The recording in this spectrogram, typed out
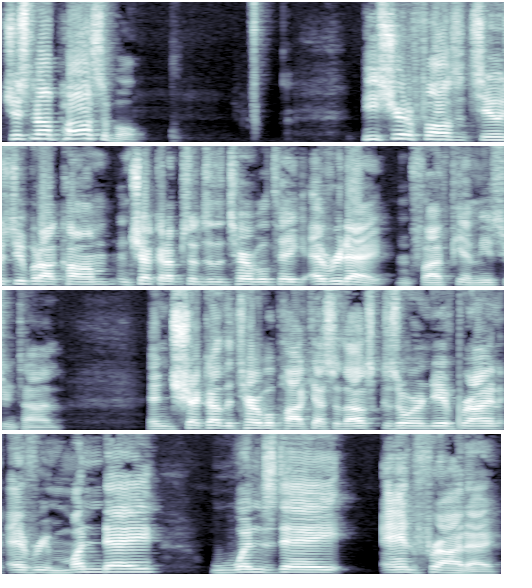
just not possible. Be sure to follow us at SteelersDepot.com and check out episodes of The Terrible Take every day at 5 p.m. Eastern Time. And check out The Terrible Podcast with Alex Kozora and Dave Bryan every Monday, Wednesday, and Friday.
